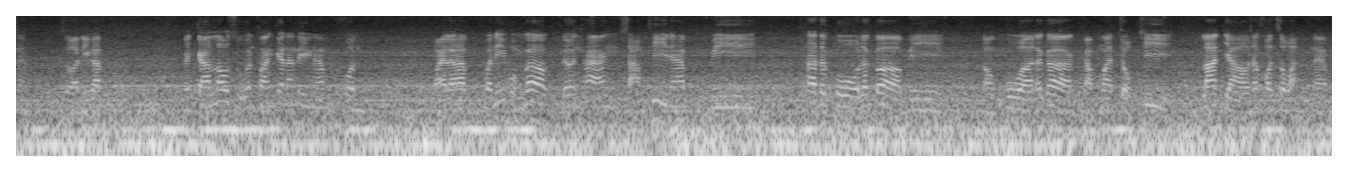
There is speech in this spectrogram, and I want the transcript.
นะสวัสดีครับ เป็นการเล่าสู่กันฟังแค่นั้นเองนะครับทุกคนไปแล้วครับ วันนี้ผมก็เดินทาง 3 ที่นะครับ มีท่าตะโกแล้วก็มีหนองบัวแล้วก็กลับมาจบที่ลาดยาวนครสวรรค์นะครับ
